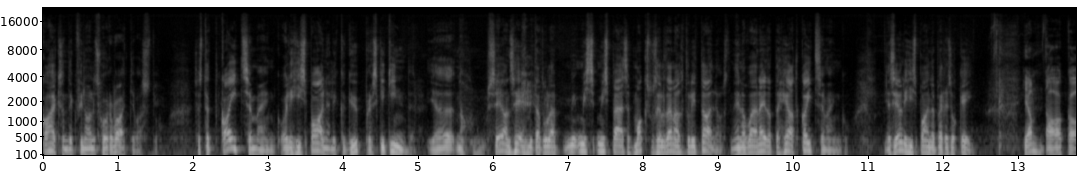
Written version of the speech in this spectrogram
kaheksandikfinaalis Horvaatia vastu sest et kaitsemäng oli Hispaanial ikkagi üpriski kindel. Ja noh, see on see, mida tuleb, mis, mis pääseb maksvusele täna õhtul Itaalia vastu, neil on vaja näidata head kaitsemängu. ja see oli Hispaanial päris okei. okay jah, aga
